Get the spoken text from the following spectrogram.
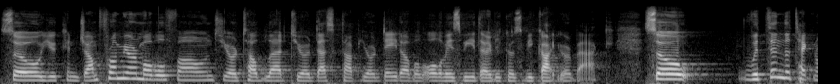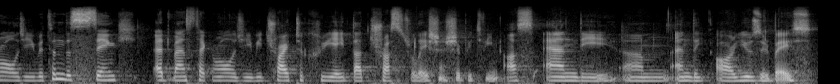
So you can jump from your mobile phone to your tablet to your desktop, your data will always be there because we got your back. So within the technology, within the sync advanced technology, we try to create that trust relationship between us and, the, um, and the, our user base.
